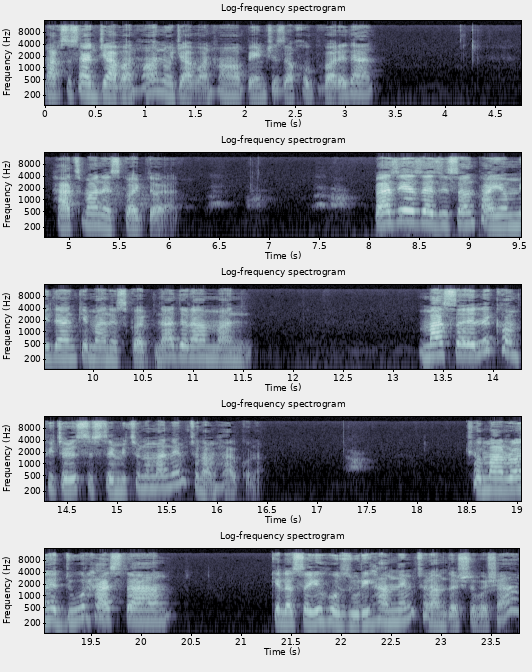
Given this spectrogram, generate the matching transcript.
مخصوصا جوان ها نوجوان ها به این چیزا خوب واردن. حتما اسکایپ دارن. بعضی از عزیزان پیام میدن که من اسکایپ ندارم من مسائل کامپیوتر سیستمیتون رو من نمی‌تونم حل کنم. چون من راه دور هستم کلاس های حضوری هم نمی‌تونم داشته باشم.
